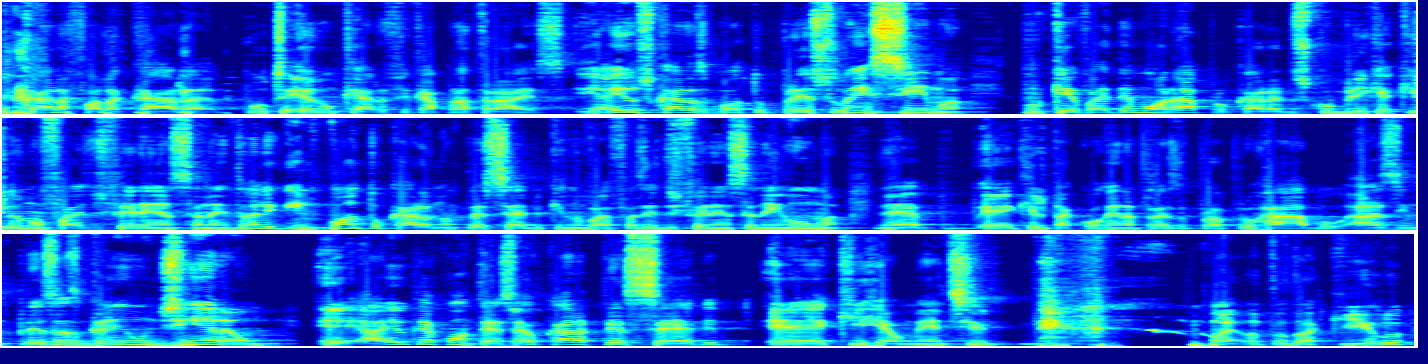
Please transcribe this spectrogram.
o cara fala, cara, putz, eu não quero ficar para trás. E aí os caras botam o preço lá em cima porque vai demorar para o cara descobrir que aquilo não faz diferença, né? Então, ele, enquanto o cara não percebe que não vai fazer diferença nenhuma, né, é que ele está correndo atrás do próprio rabo, as empresas ganham um dinheirão. É, aí o que acontece? Aí o cara percebe é, que realmente não era tudo aquilo.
